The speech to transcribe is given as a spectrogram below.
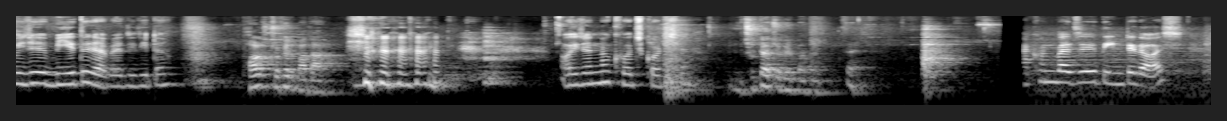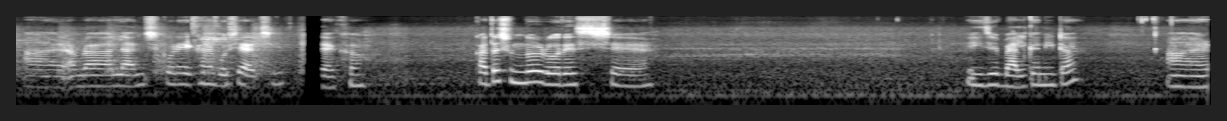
ওই যে বিয়েতে যাবে দিদিটা। চোখের পাতা। ওই জন্য খোঁজ করছে। ঝুটা চোখের পাতা। এখন বাজে তিনটে দশ। আর আমরা লাঞ্চ করে এখানে বসে আছি। দেখো, কত সুন্দর রোদ এসছে। এই যে ব্যালকনিটা আর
